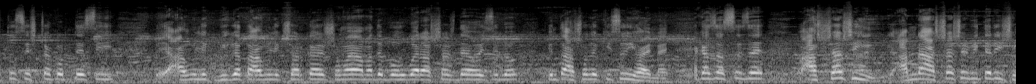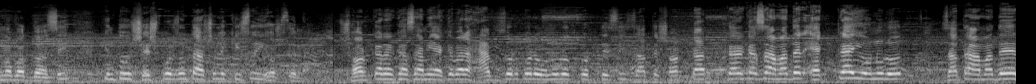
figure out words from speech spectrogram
এত চেষ্টা করতেছি আওয়ামী লীগ, বিগত আওয়ামী লীগ সরকারের সময় আমাদের বহুবার আশ্বাস দেওয়া হয়েছিল, কিন্তু আসলে কিছুই হয় নাই। দেখা যাচ্ছে যে আশ্বাসই, আমরা আশ্বাসের ভিতরেই সীমাবদ্ধ আছি, কিন্তু শেষ পর্যন্ত আসলে কিছুই হচ্ছে না। সরকারের কাছে আমি একেবারে হাত জোর করে অনুরোধ করতেছি যাতে সরকার, সরকারের কাছে আমাদের একটাই অনুরোধ, যাতে আমাদের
